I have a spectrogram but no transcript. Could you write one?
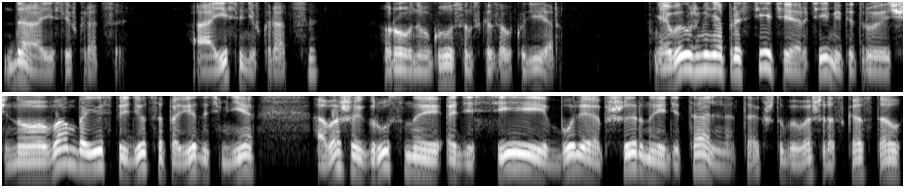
Да, если вкратце. А если не вкратце? Ровным голосом сказал Кудияр. Вы уж меня простите, Артемий Петрович, но вам, боюсь, придется поведать мне о вашей грустной Одиссее более обширно и детально, так, чтобы ваш рассказ стал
